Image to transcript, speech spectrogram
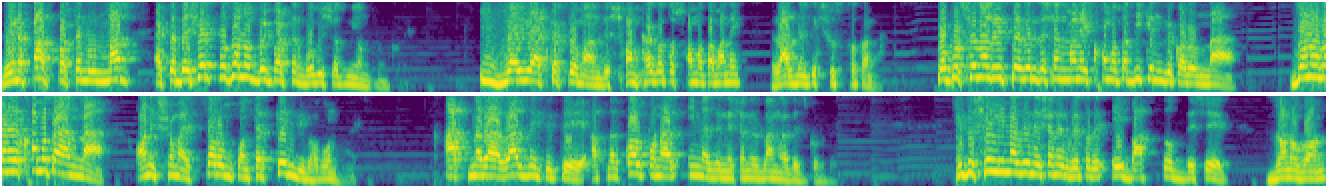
যেখানে পাঁচ পার্সেন্ট উন্মাদ, একটা দেশের পঁচানব্বই পার্সেন্ট ভবিষ্যৎ নিয়ন্ত্রণ করে। ইসরায়েলি আজকে প্রমাণ যে সংখ্যাগত সমতা মানে রাজনৈতিক সুস্থতা না। প্রপোর্শনাল রিপ্রেজেন্টেশন মানে ক্ষমতা বিকেন্দ্রীকরণ না। জনগণের ক্ষমতায়ন না। অনেক সময় চরমপন্থার কেন্দ্রীভবন হয়। আপনারা রাজনীতিতে আপনার কল্পনার ইমাজিনেশনের বাংলাদেশ করবে কিন্তু সেই ইমাজিনেশনের ভেতরে এই বাস্তব দেশের জনগণ,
